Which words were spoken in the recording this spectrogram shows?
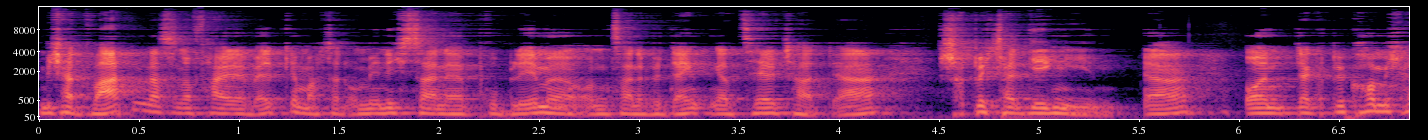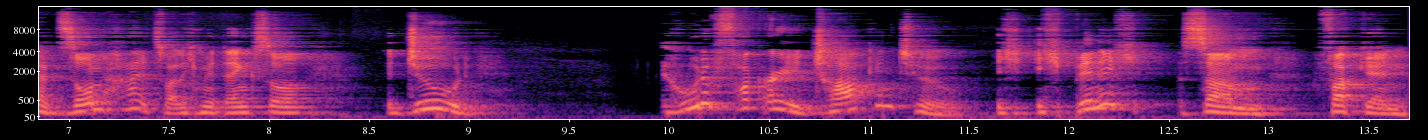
mich hat warten lassen auf heile Welt gemacht hat und mir nicht seine Probleme und seine Bedenken erzählt hat, ja, spricht halt gegen ihn, ja. Und da bekomme ich halt so einen Hals, weil ich mir denke so, dude, who the fuck are you talking to? Ich, ich bin nicht some fucking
